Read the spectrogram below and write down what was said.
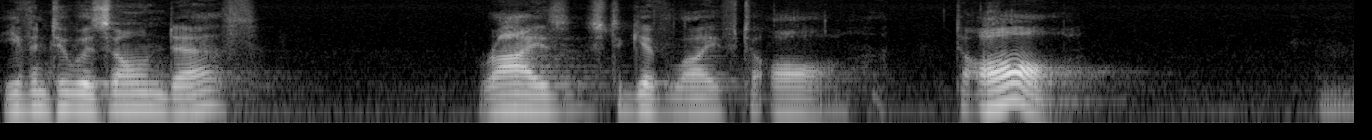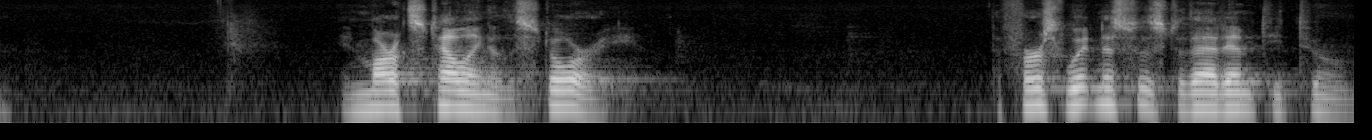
even to his own death, rises to give life to all. To all. In Mark's telling of the story, first witnesses to that empty tomb,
